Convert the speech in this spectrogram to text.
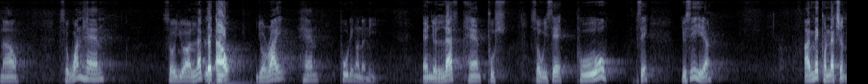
Now, so one hand, so your left leg out, your right hand pulling on the knee, and your left hand push. So we say pull. You see, you see here. I make connection.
